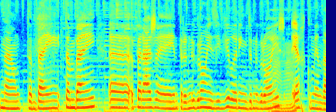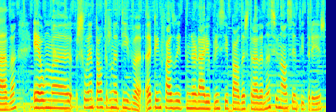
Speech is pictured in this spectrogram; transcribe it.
Não, também, também uh, a paragem entre Negrões e Vilarinho de Negrões uhum. é recomendada. É uma excelente alternativa a quem faz o itinerário principal da Estrada Nacional 103. Uh,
